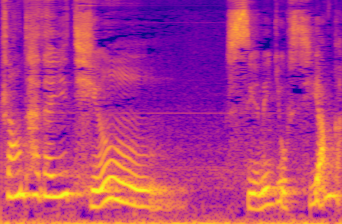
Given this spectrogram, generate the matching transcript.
张太太一听，心里就想啊，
